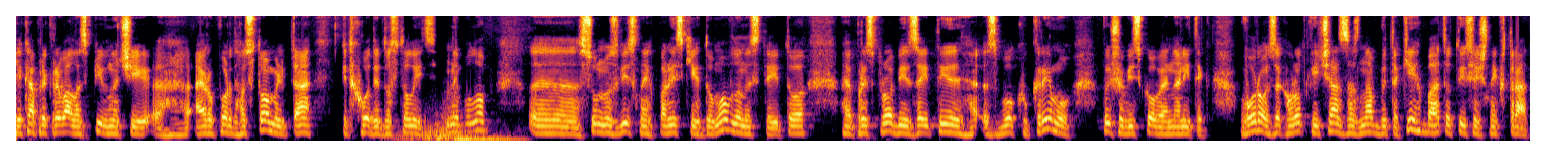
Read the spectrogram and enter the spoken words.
яка прикривала з півночі е, аеропорт Гостомель та підходи до столиці. Не було б е, сумнозвісних паризьких домовленостей, то е, при спробі зайти з боку Криму, пише військовий аналітик, ворог за короткий час зазнав би таких багатотисячних втрат,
